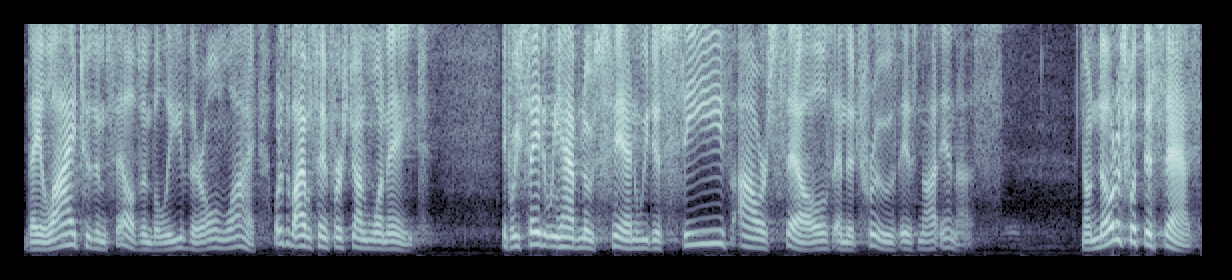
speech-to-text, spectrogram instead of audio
They lied to themselves and believed their own lie. What does the Bible say in 1 John 1 8? If we say that we have no sin, we deceive ourselves and the truth is not in us. Now, notice what this says.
